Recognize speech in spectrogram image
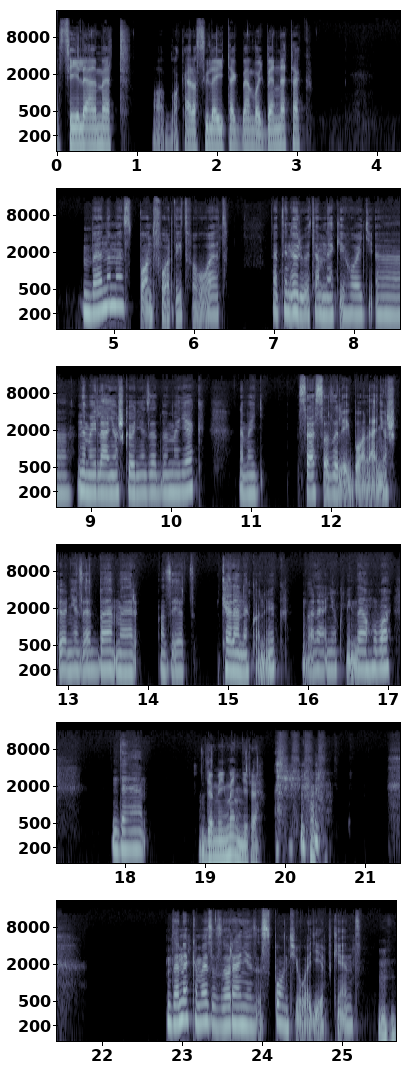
félelmet, a, akár a szüleitekben, vagy bennetek? Bennem ez pont fordítva volt. Tehát én örültem neki, hogy ö, nem egy lányos környezetben megyek, nem egy száz százalékban lányos környezetben, mert azért kellenek a nők, a lányok mindenhova, de... De még mennyire? de nekem ez az arány, ez, ez pont jó egyébként. Uh-huh.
